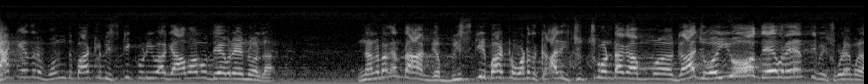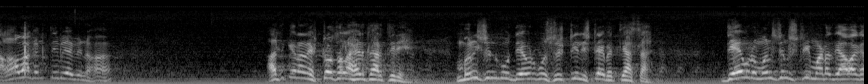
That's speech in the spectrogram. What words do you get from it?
ಯಾಕೆಂದರೆ ಒಂದು ಬಾಟ್ಲು ಬಿಸ್ಕಿ ಕುಡಿಯುವಾಗ ಯಾವನೂ ದೇವರೇನೂ ಅಲ್ಲ ನನ್ನ ಮಗಂತ ಬಿಸ್ಕಿ ಬಾಟ್ಲು ಒಡೆದು ಕಾಲಿಗೆ ಚುಚ್ಚಿಕೊಂಡಾಗ ಗಾಜು, ಅಯ್ಯೋ ದೇವರೇ ಅಂತೀವಿ ಸುಳೆ ಮಗ ಆವಾಗ ಅಂತೀವಿ ಅವಿನ. ಅದಕ್ಕೆ ನಾನು ಎಷ್ಟೋ ಸಲ ಹೇಳ್ತಾ ಇರ್ತೀನಿ, ಮನುಷ್ಯನಿಗೂ ದೇವ್ರಿಗೂ ಸೃಷ್ಟಿಲಿ ಇಷ್ಟೇ ವ್ಯತ್ಯಾಸ. ದೇವರು ಮನುಷ್ಯನ ಸೃಷ್ಟಿ ಮಾಡೋದು ಯಾವಾಗ?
